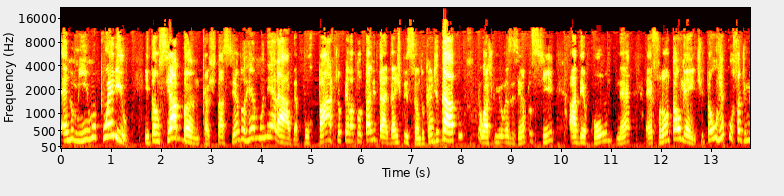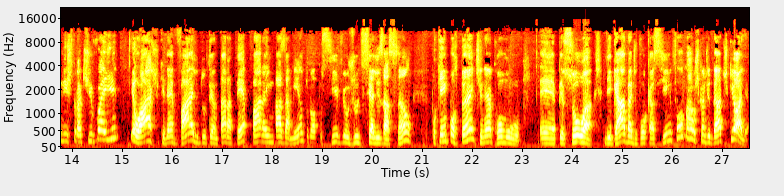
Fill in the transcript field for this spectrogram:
é no mínimo pueril. Então, se a banca está sendo remunerada por parte ou pela totalidade da inscrição do candidato, eu acho que o meu exemplo se adequou né, é, frontalmente. Então, um recurso administrativo aí, eu acho que é válido tentar até para embasamento numa possível judicialização, porque é importante, né, como é, pessoa ligada à advocacia informar os candidatos que, olha,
